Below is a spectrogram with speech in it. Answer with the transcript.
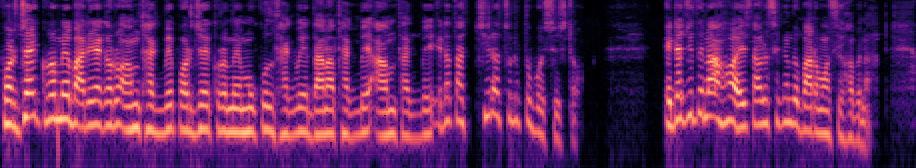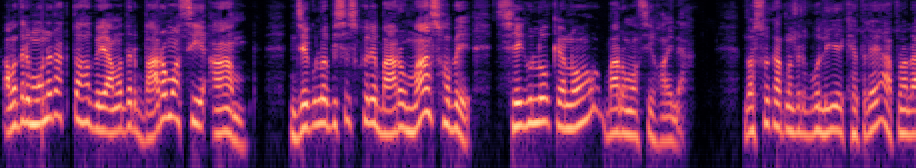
পর্যায়ক্রমে বাড়ি এগারো আম থাকবে, পর্যায়ক্রমে মুকুল থাকবে, দানা থাকবে, আম থাকবে, এটা তার চিরাচরিত বৈশিষ্ট্য। এটা যদি না হয়, তাহলে সে কিন্তু বারো মাসই হবে না। আমাদের মনে রাখতে হবে, আমাদের বারো মাসি আম, যেগুলো বিশেষ করে বারো মাস হবে, সেগুলো কেন বারো মাসই হয় না? দর্শক, আপনাদের বলি, এক্ষেত্রে আপনারা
